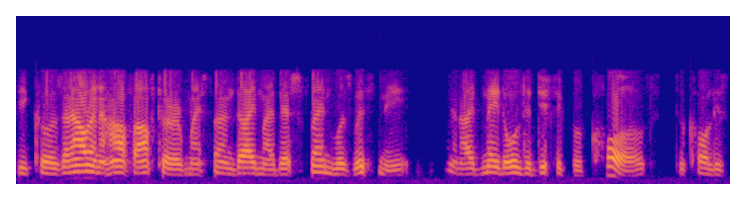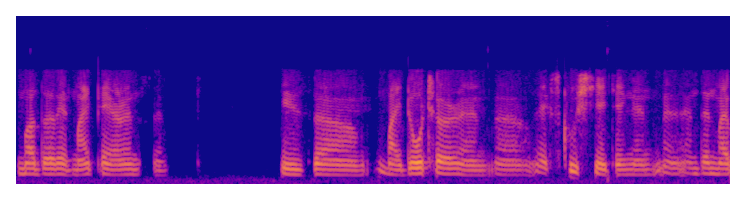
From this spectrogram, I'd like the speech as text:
because an hour and a half after my son died, my best friend was with me, and I'd made all the difficult calls to call his mother and my parents and his um, my daughter and uh, excruciating and and then my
